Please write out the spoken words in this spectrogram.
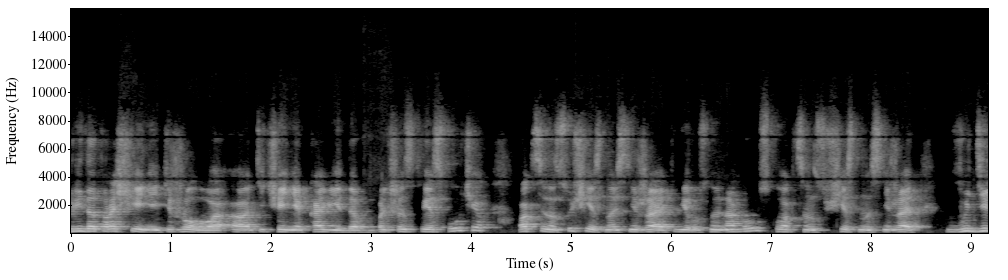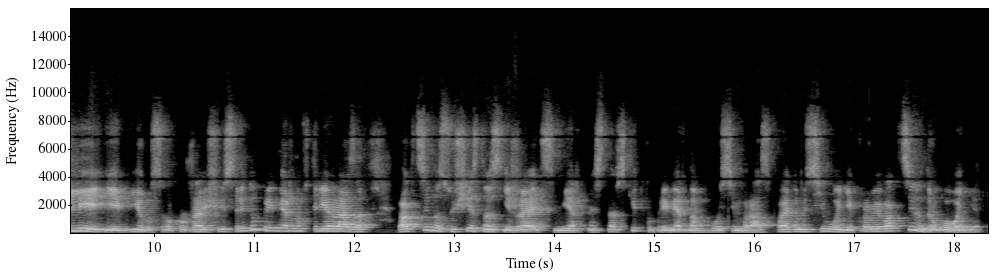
предотвращение тяжелого э, течения ковида в большинстве случаев. Вакцина существенно снижает вирусную нагрузку, вакцина существенно снижает выделение вируса в окружающую среду примерно в три раза. Вакцина существенно снижает смертность, на скидку примерно в 8 раз. Поэтому сегодня кроме вакцины другого нет.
